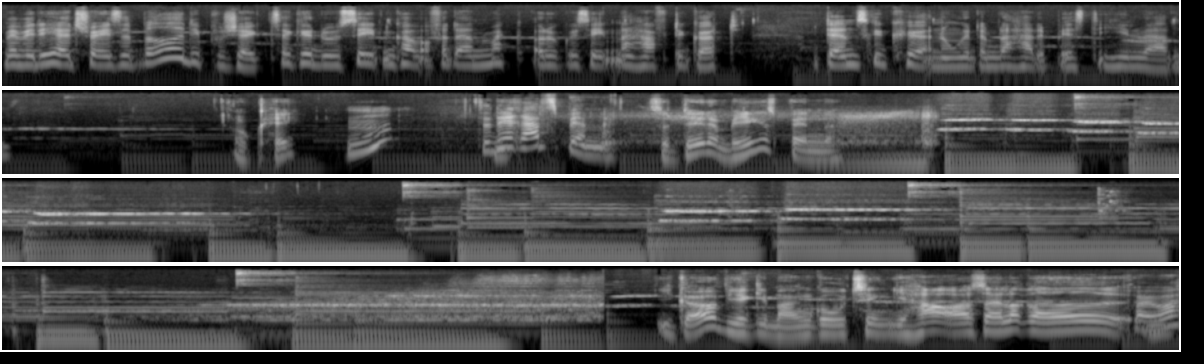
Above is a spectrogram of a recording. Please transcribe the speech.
Men ved det her Tracer Bedre dit projekt, så kan du se, at den kommer fra Danmark, og du kan se, at den har haft det godt. Danske køer er nogle af dem, der har det bedst i hele verden. Okay. Mm? Så det er ret spændende. Så det er da mega spændende. I gør jo virkelig mange gode ting. I har også allerede... Prøver.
